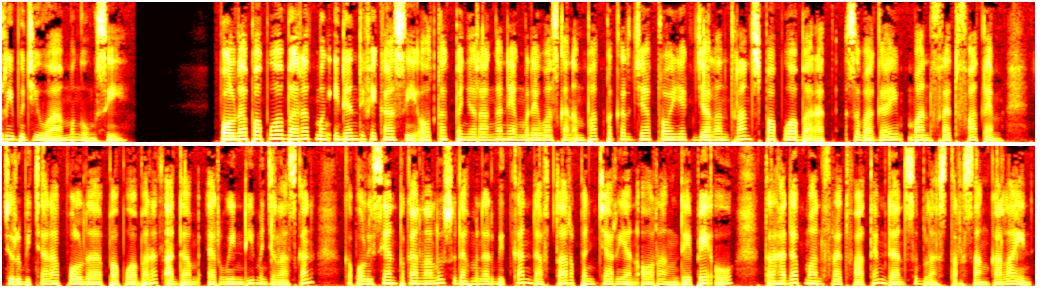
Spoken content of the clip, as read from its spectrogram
ribu jiwa mengungsi. Polda Papua Barat mengidentifikasi otak penyerangan yang menewaskan empat pekerja proyek Jalan Trans Papua Barat sebagai Manfred Fatem. Juru bicara Polda Papua Barat Adam Erwindi menjelaskan kepolisian pekan lalu sudah menerbitkan daftar pencarian orang DPO terhadap Manfred Fatem dan 11 tersangka lain.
